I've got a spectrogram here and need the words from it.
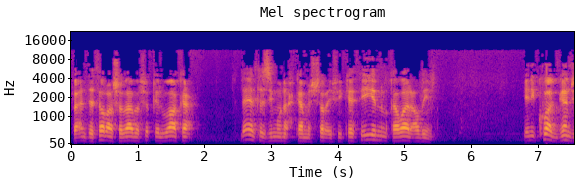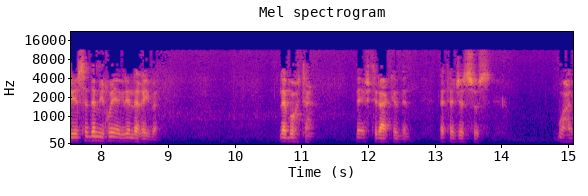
فأنت ترى شباب فقه الواقع لا يلتزمون أحكام الشرع في كثير من القضايا العظيمة يعني كواك جنجي يسدم يخوي أقري لغيبة لبهتان لافتراء كردن لتجسس وهل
